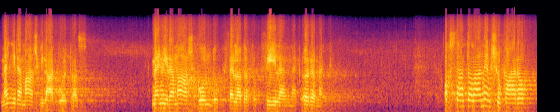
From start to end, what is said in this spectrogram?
Mennyire más világ volt az. Mennyire más gondok, feladatok, félelmek, örömek. Aztán talán nem sokára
